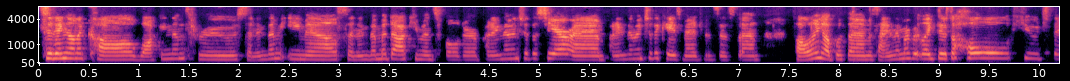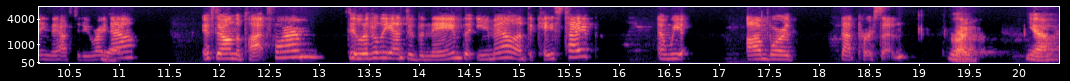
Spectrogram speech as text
sitting on a call, walking them through, sending them emails, sending them a documents folder, putting them into the CRM, putting them into the case management system, following up with them, assigning them a, like there's a whole huge thing they have to do right yeah. now. If they're on the platform, they literally enter the name, the email, and the case type, and we onboard that person. Right yeah.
